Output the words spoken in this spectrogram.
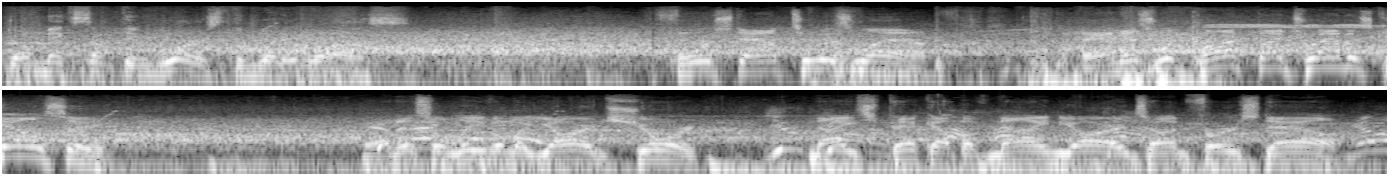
Don't make something worse than what it was. Forced out to his left. And this one caught by Travis Kelce. And this will leave him a yard short. Nice pickup of nine yards on first down.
